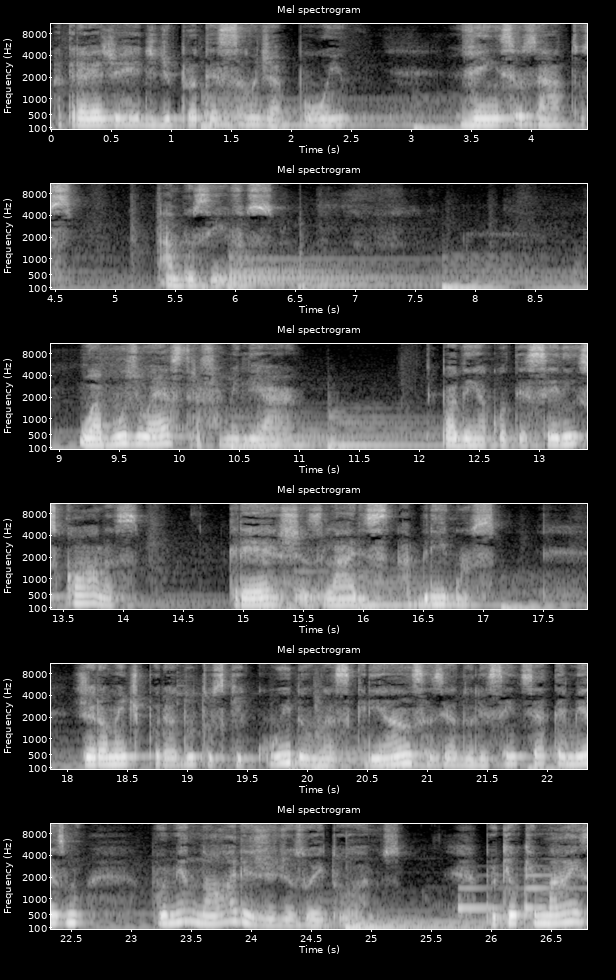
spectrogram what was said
através de rede de proteção de apoio, vence os atos abusivos. O abuso extrafamiliar, podem acontecer em escolas, creches, lares, abrigos, geralmente por adultos que cuidam das crianças e adolescentes e até mesmo por menores de 18 anos. Porque o que mais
